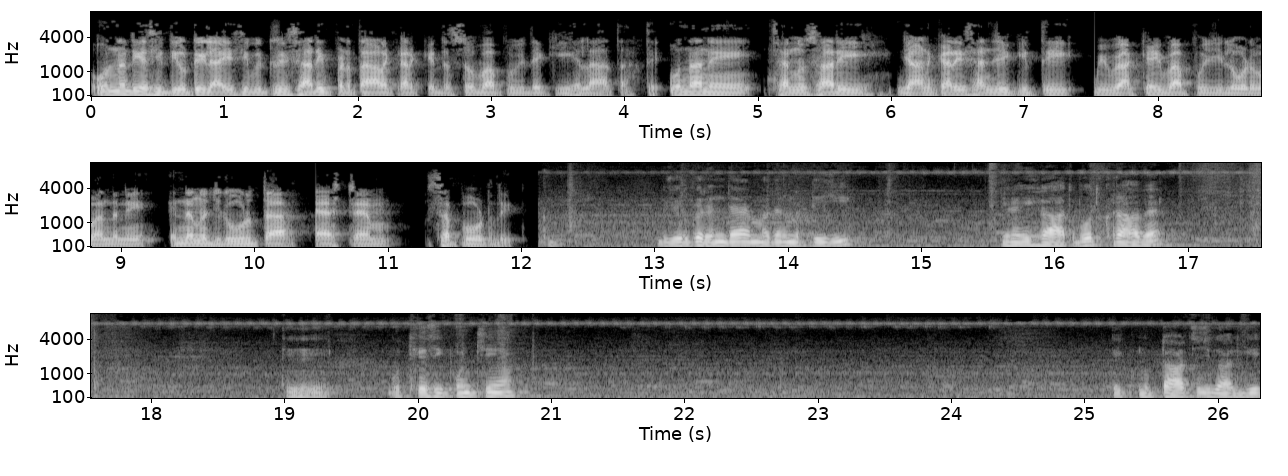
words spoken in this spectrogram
ਉਹਨਾਂ ਦੀ ਅਸੀਂ ਡਿਊਟੀ ਲਾਈ ਸੀ ਵੀ ਤੁਸੀਂ ਸਾਰੀ ਪੜਤਾਲ ਕਰਕੇ ਦੱਸੋ ਬਾਪੂ ਜੀ ਦੇ ਕੀ ਹਾਲਾਤ ਆ। ਤੇ ਉਹਨਾਂ ਨੇ ਸਾਨੂੰ ਸਾਰੀ ਜਾਣਕਾਰੀ ਸਾਂਝੀ ਕੀਤੀ ਵੀ ਵਾਕਈ ਬਾਪੂ ਜੀ ਲੋੜਵੰਦ ਨੇ। ਇਹਨਾਂ ਨੂੰ ਜ਼ਰੂਰਤ ਆ ਇਸ ਟਾਈਮ ਸਪੋਰਟ ਦੀ। ਬਜ਼ੁਰਗ ਰਹਿੰਦਾ ਮਦਨ ਮੱਦੀ ਜੀ। ਜਿਨ੍ਹਾਂ ਦੀ ਹਾਲਾਤ ਬਹੁਤ ਖਰਾਬ ਹੈ। ਤੇ ਉੱਥੇ ਅਸੀਂ ਪਹੁੰਚੇ ਹਾਂ। ਇੱਕ ਮਿੰਟ ਟਾਰਚ ਜਗਾ ਲਈਏ।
